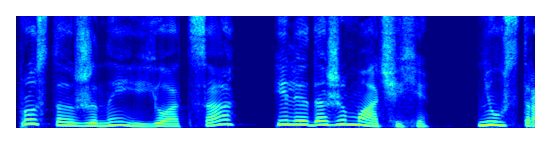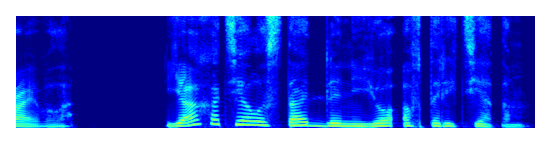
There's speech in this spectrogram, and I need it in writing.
просто жены ее отца или даже мачехи не устраивала. Я хотела стать для нее авторитетом.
